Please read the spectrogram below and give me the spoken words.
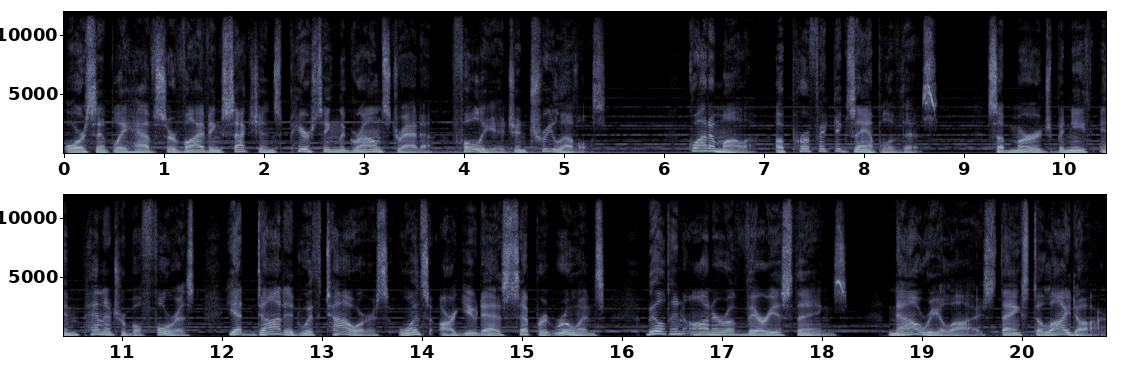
or simply have surviving sections piercing the ground strata, foliage, and tree levels. Guatemala, a perfect example of this. Submerged beneath impenetrable forest, yet dotted with towers once argued as separate ruins, built in honor of various things, now realized thanks to LiDAR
